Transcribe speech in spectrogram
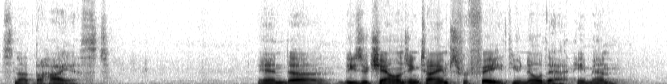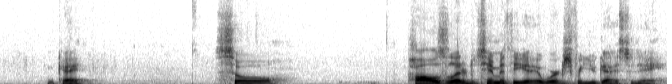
it's not the highest. And uh, these are challenging times for faith. You know that. Amen? Okay? So, Paul's letter to Timothy, it works for you guys today.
